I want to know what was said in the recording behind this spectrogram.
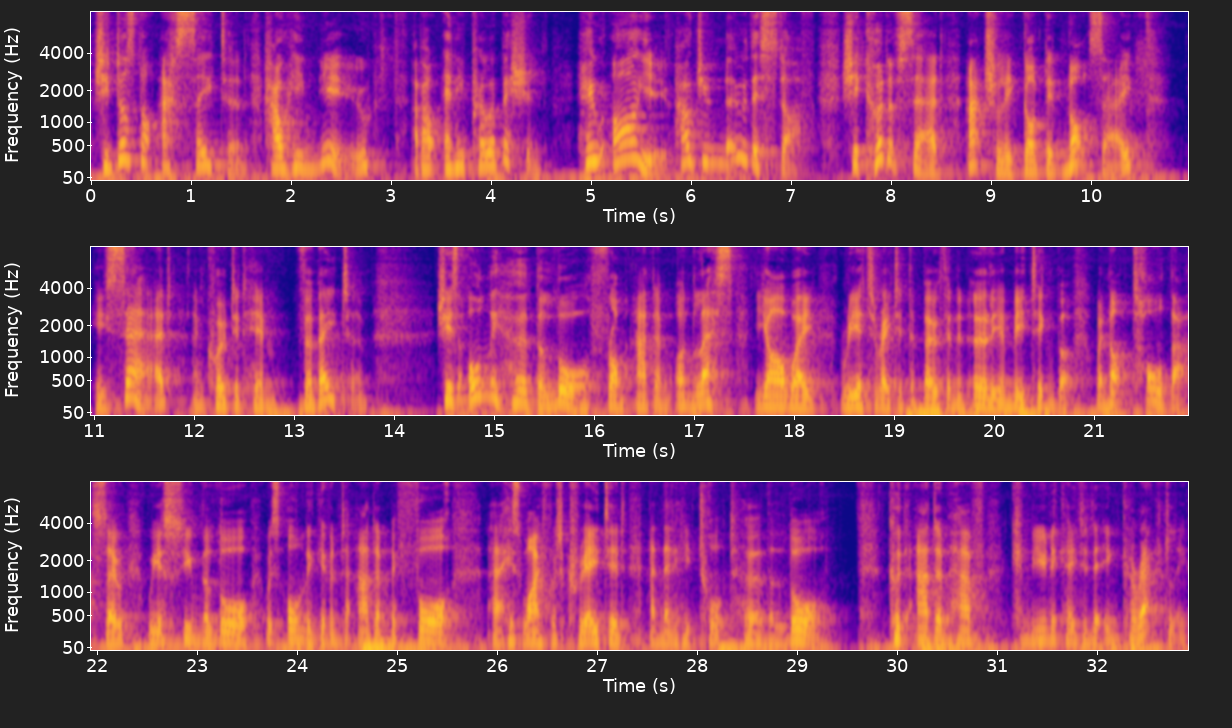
She does not ask Satan how he knew about any prohibition. Who are you? How do you know this stuff? She could have said, actually, God did not say. He said, and quoted him verbatim. She has only heard the law from Adam, unless Yahweh reiterated to both in an earlier meeting, but we're not told that, so we assume the law was only given to Adam before uh, his wife was created, and then he taught her the law. Could Adam have communicated it incorrectly?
